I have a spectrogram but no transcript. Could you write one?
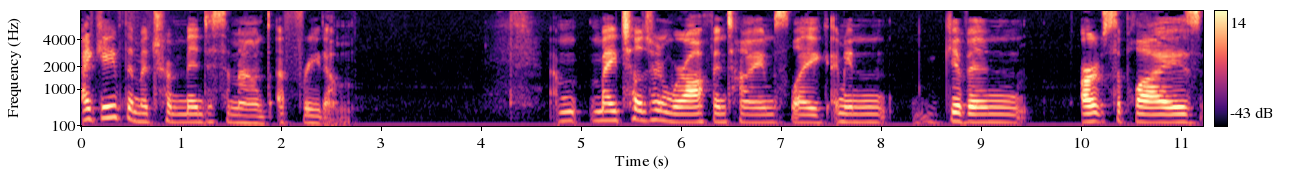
I gave them a tremendous amount of freedom. My children were oftentimes like, I mean, given art supplies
